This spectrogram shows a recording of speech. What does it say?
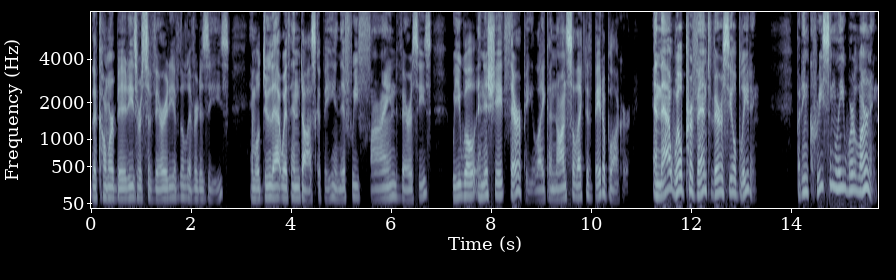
the comorbidities or severity of the liver disease. And we'll do that with endoscopy. And if we find varices, we will initiate therapy like a non selective beta blocker. And that will prevent variceal bleeding. But increasingly, we're learning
